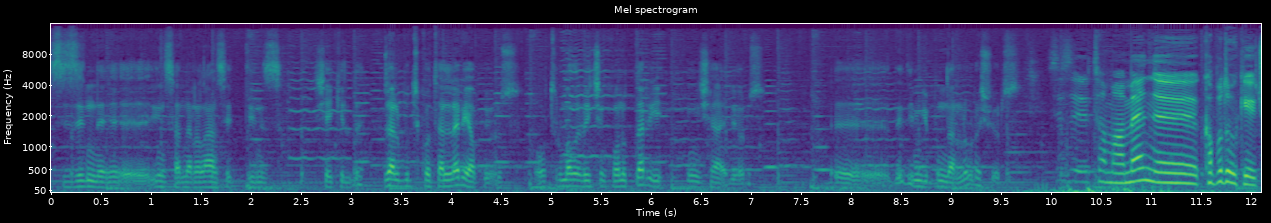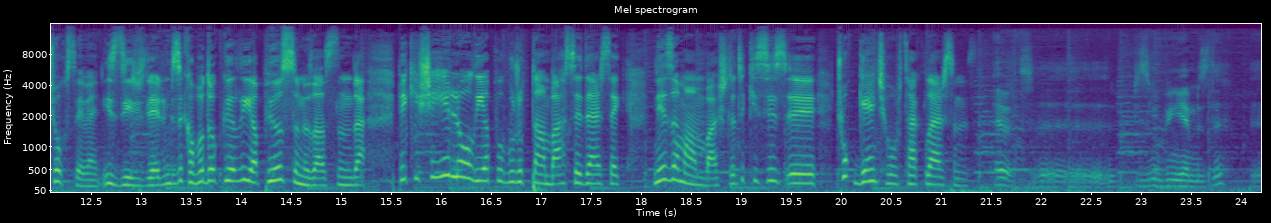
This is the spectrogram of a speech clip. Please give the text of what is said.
Sizin de e, insanlara lanse ettiğiniz şekilde. Güzel butik oteller yapıyoruz. Oturmaları için konutlar inşa ediyoruz. Ee, dediğim gibi bunlarla uğraşıyoruz. Siz e, tamamen e, Kapadokya'yı çok seven izleyicilerimizi Kapadokyalı yapıyorsunuz aslında. Peki Şehirlioğlu Yapı Grup'tan bahsedersek ne zaman başladı ki siz e, çok genç ortaklarsınız? Evet, e, bizim bünyemizde e,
